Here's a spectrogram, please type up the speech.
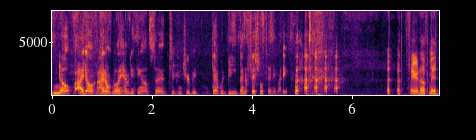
Nope. I don't. I don't really have anything else to, to contribute that would be beneficial to anybody. Fair enough, man.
